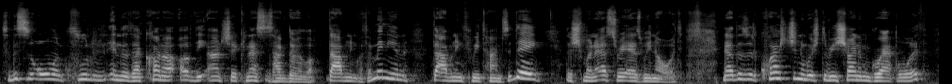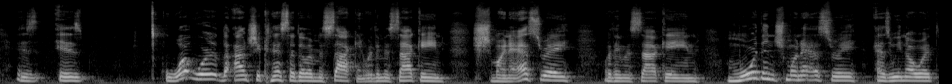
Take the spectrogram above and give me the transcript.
So this is all included in the takana of the Anshe Knesset Hagdola. Davening with a minyan, davening three times a day, the Shemana Esrei as we know it. Now there's a question which the Rishonim grapple with is is what were the Anshe Knesset Hagdola misakin? Were they misakin Shemana Esrei? Were they misakin more than Shemana Esrei as we know it?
